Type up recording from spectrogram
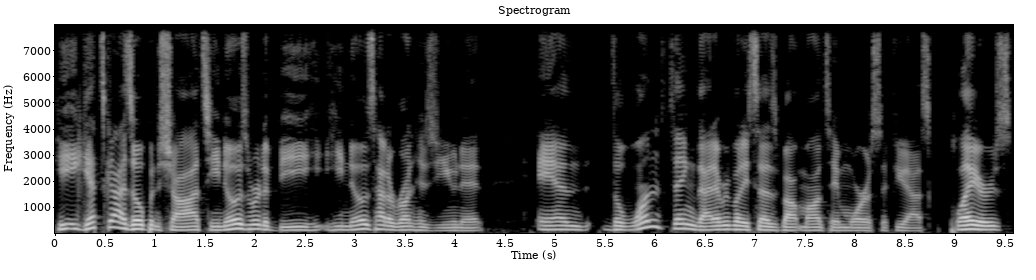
he, gets guys open shots. He knows where to be. He knows how to run his unit. And the one thing that everybody says about Monte Morris, if you ask players,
